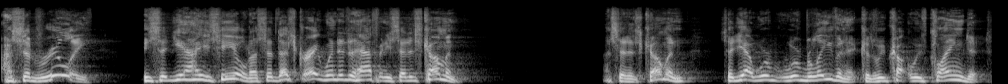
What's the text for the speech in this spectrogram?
I said, Really? He said, Yeah, he's healed. I said, That's great. When did it happen? He said, It's coming. I said, It's coming. He said, Yeah, we're, we're believing it because we've, we've claimed it.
